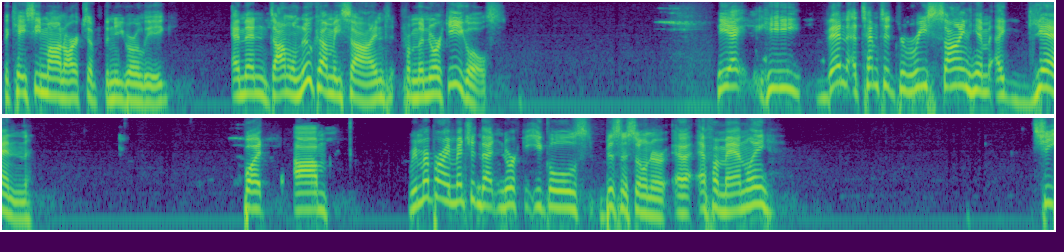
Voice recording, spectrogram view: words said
the KC Monarchs of the Negro League, and then Donald Newcombe he signed from the Newark Eagles. He he then attempted to re-sign him again, but um, remember I mentioned that Newark Eagles business owner uh, Effa Manley. She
